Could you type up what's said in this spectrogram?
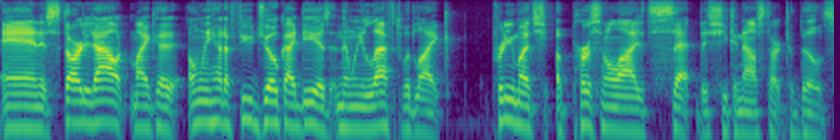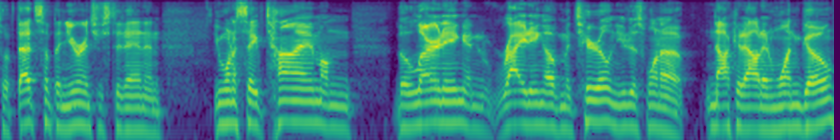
and it started out, Micah only had a few joke ideas and then we left with like pretty much a personalized set that she can now start to build. So if that's something you're interested in and you want to save time on the learning and writing of material and you just want to knock it out in one go,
